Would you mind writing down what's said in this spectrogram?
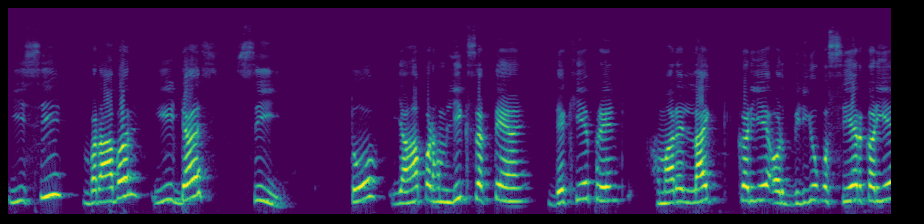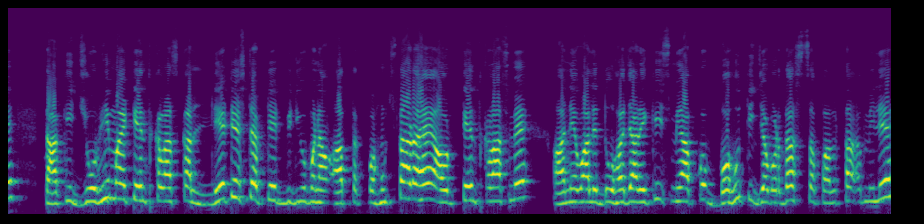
ई सी बराबर ई डैश सी तो यहाँ पर हम लिख सकते हैं, देखिए फ्रेंड हमारे लाइक करिए और वीडियो को शेयर करिए, ताकि जो भी मैं टेंथ क्लास का लेटेस्ट अपडेट वीडियो बनाऊँ आप तक पहुँचता रहे और टेंथ क्लास में आने वाले 2021 में आपको बहुत ही ज़बरदस्त सफलता मिले।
